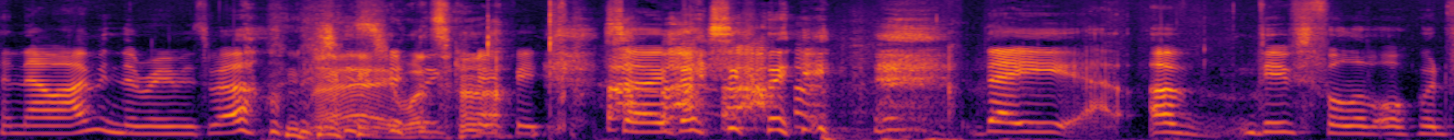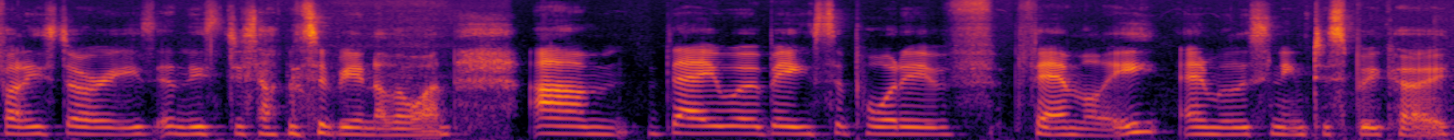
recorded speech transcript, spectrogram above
And now I'm in the room as well, which Hey, is really what's up? So basically, they uh, Viv's full of awkward, funny stories, and this just happens to be another one. Um, they were being supportive family, and were listening to Spooko,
